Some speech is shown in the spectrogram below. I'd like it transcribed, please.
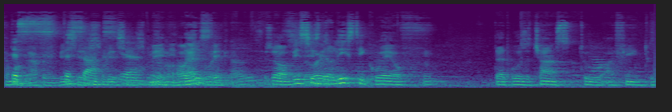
come This- on, Gabriel, this this, is sucks, this yeah. is made in that way." holistic. holistic. So this is the holistic way of that was a chance to I think to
